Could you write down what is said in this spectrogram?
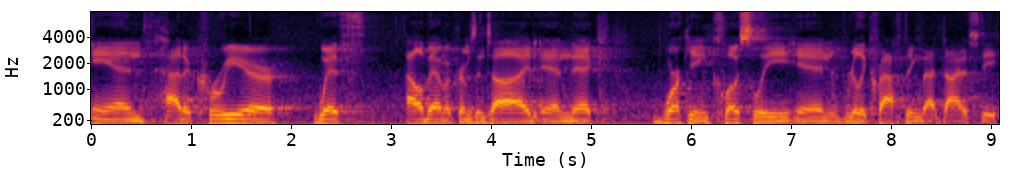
and had a career with Alabama Crimson Tide and Nick working closely in really crafting that dynasty.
